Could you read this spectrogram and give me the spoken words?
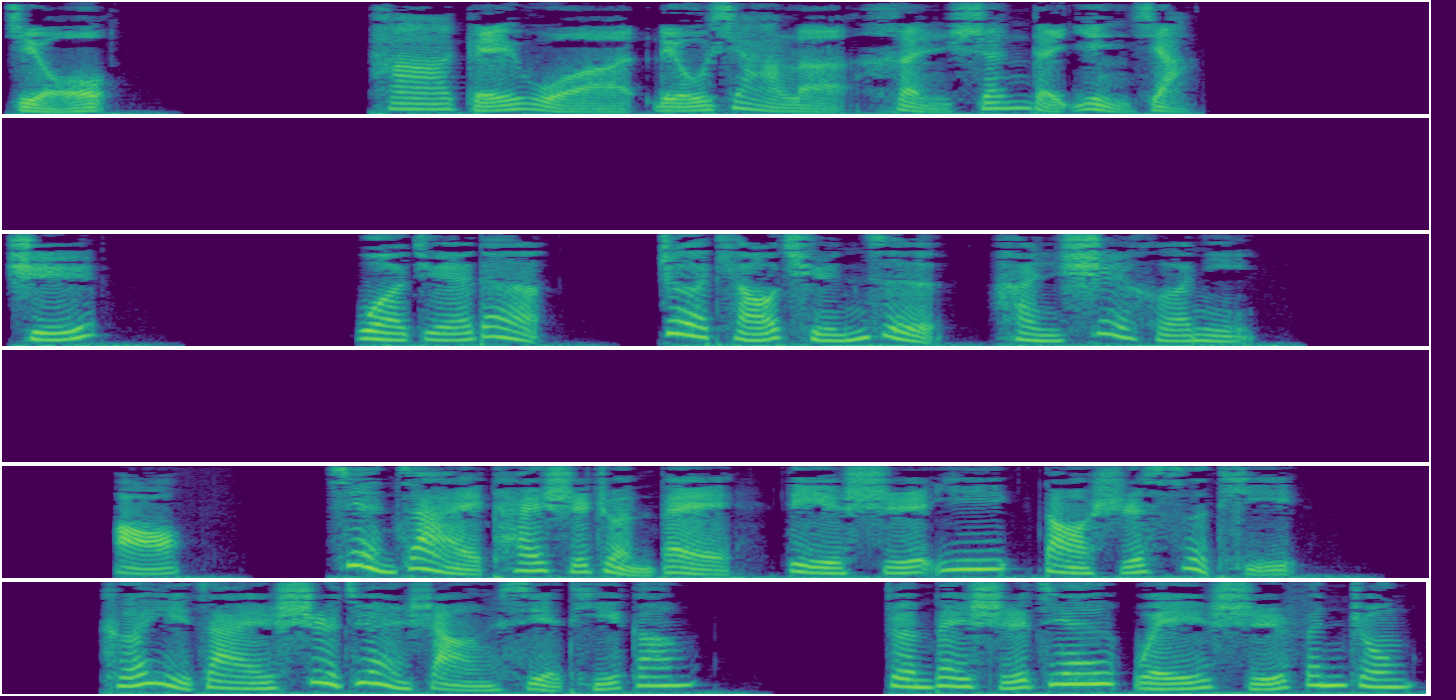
九。他给我留下了很深的印象。十，我觉得这条裙子很适合你。好。现在开始准备第十一到十四题，可以在试卷上写提纲，准备时间为十分钟。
